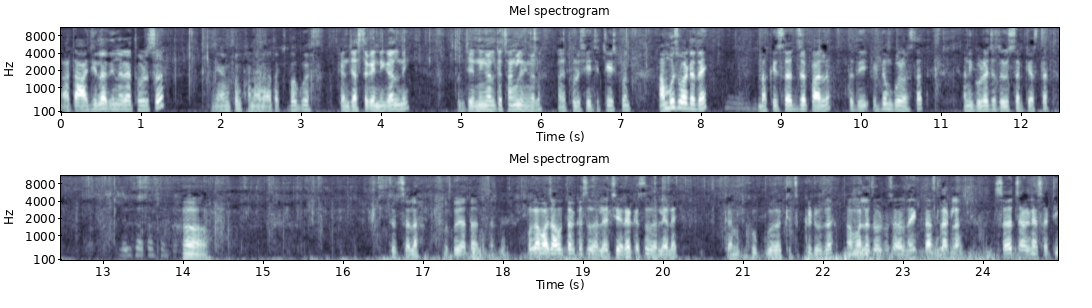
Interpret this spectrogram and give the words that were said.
आता आजीला देणार आहे थोडंसं. आणि आम्ही पण खाणार आहे. आता बघूया. कारण जास्त काही निघालं नाही. पण जे निघालं ते चांगलं निघालं. आणि थोडीशी याची टेस्ट पण आंबूस वाटत आहे. बाकी सहज जर पाहिलं तर ते एकदम गोड असतात. आणि गुळाच्या चवीसारखे असतात. हां. तर चला बघूया आता आजचा बघा माझा अवतार कसा झाला चेहरा कसा झालेला आहे. कारण खूप किचकिट होता. आम्हाला जवळपास अर्धा एक तास लागला सहज झाडण्यासाठी.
